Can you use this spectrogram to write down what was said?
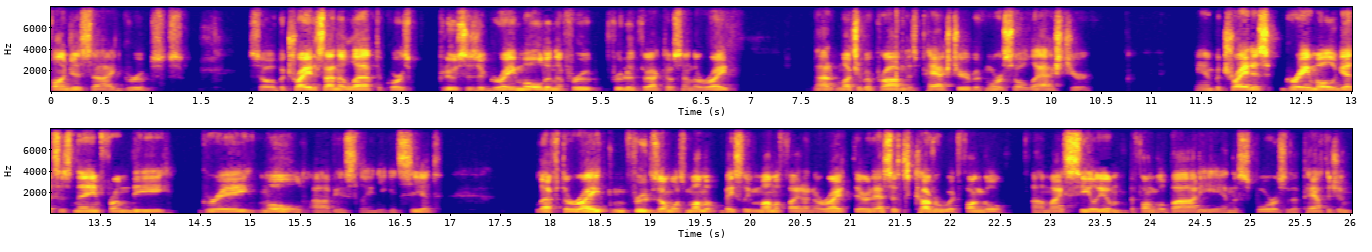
fungicide groups. So botrytis on the left, of course, produces a gray mold in the fruit, fruit and anthracnose on the right. Not much of a problem this past year, but more so last year. And botrytis gray mold gets its name from the gray mold, obviously, and you can see it left to right, and fruit is almost mummi basically mummified on the right there, and that's just covered with fungal uh, mycelium, the fungal body, and the spores of the pathogen.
